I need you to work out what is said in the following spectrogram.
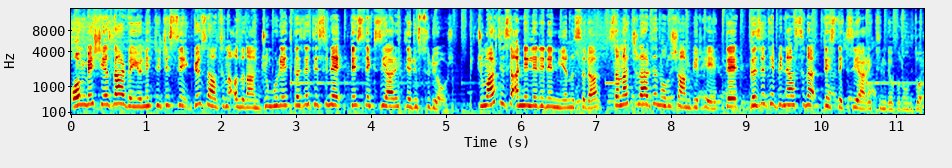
15 yazar ve yöneticisi gözaltına alınan Cumhuriyet Gazetesi'ne destek ziyaretleri sürüyor. Cumartesi annelerinin yanı sıra sanatçılardan oluşan bir heyette gazete binasına destek ziyaretinde bulundu.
